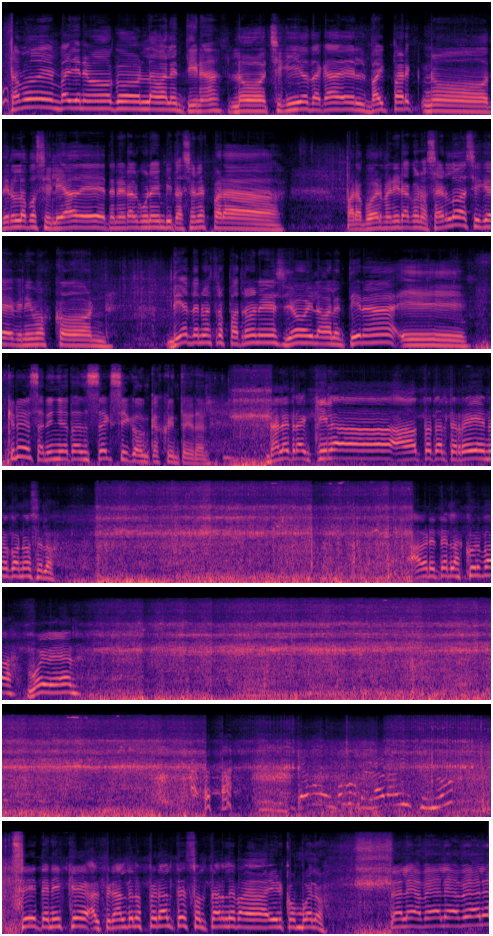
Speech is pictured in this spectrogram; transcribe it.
Estamos en Valle Nevado con la Valentina. Los chiquillos de acá del Bike Park nos dieron la posibilidad de tener algunas invitaciones para, para poder venir a conocerlo, así que vinimos con 10 de nuestros patrones, yo y la Valentina y... ¿Quién es esa niña tan sexy con casco integral? Dale tranquila, adáptate al terreno, conócelo. Ábrete en las curvas, muy bien. Sí, tenéis que al final de los peraltes soltarle para ir con vuelo. Véale, véale, véale.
